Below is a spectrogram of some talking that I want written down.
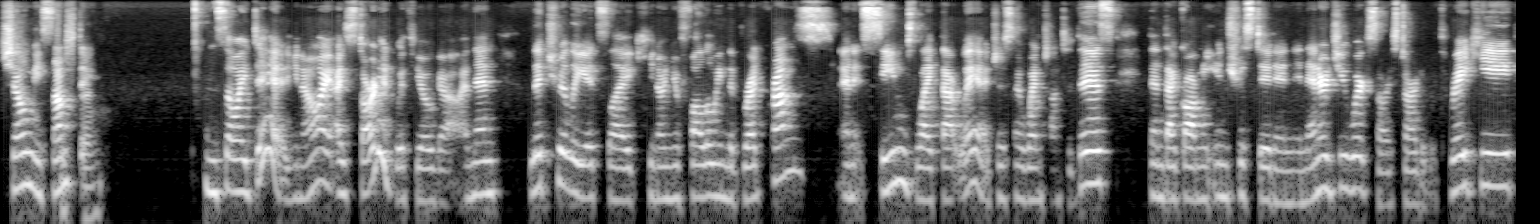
show me something. And so I did, you know, I, I started with yoga and then literally it's like you know you're following the breadcrumbs and it seemed like that way i just i went onto this then that got me interested in, in energy work. So i started with reiki.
